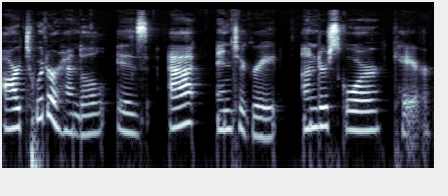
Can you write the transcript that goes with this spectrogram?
Our Twitter handle is at integrate underscore care.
